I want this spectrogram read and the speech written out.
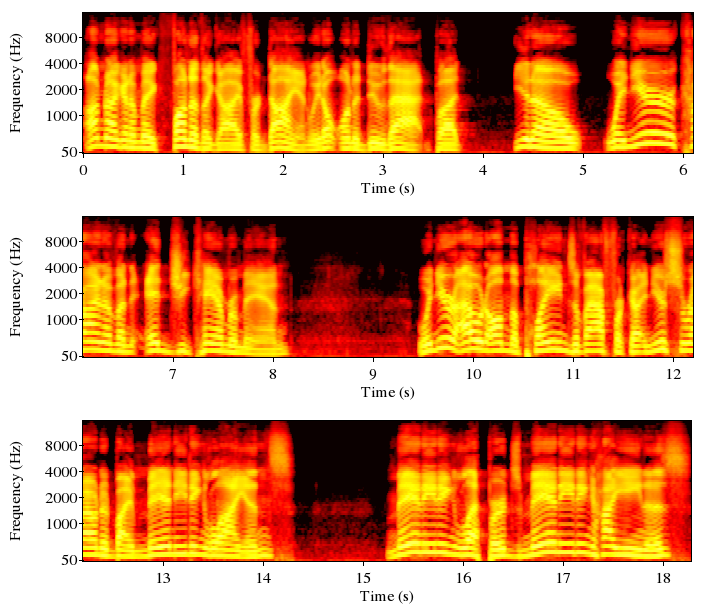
I'm not going to make fun of the guy for dying. We don't want to do that. But, you know, when you're kind of an edgy cameraman, when you're out on the plains of Africa and you're surrounded by man eating lions, man eating leopards, man eating hyenas,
